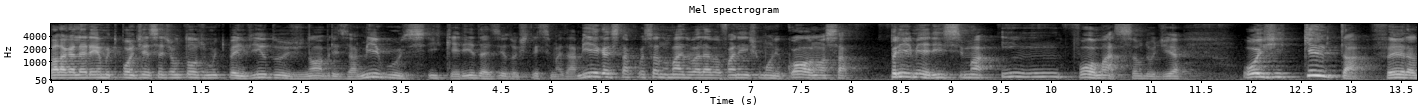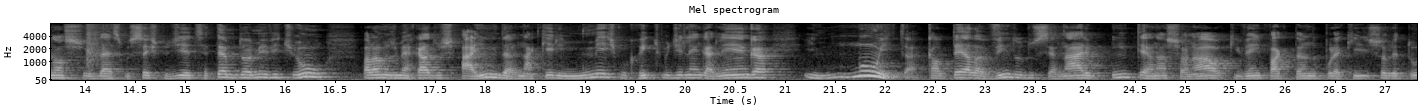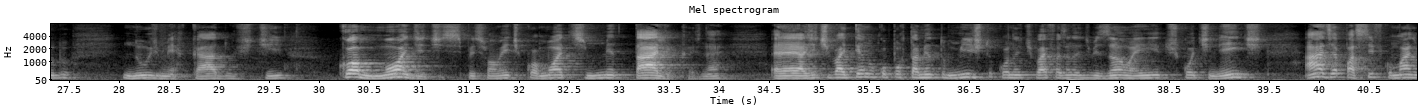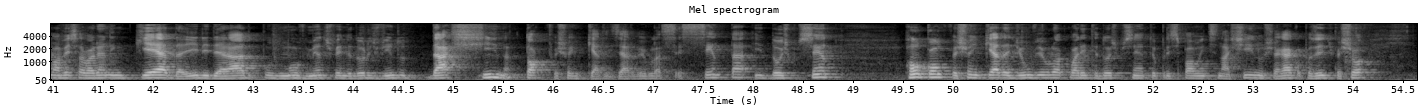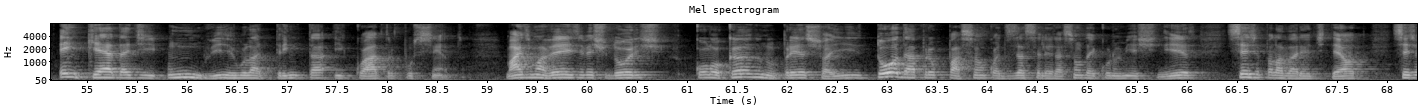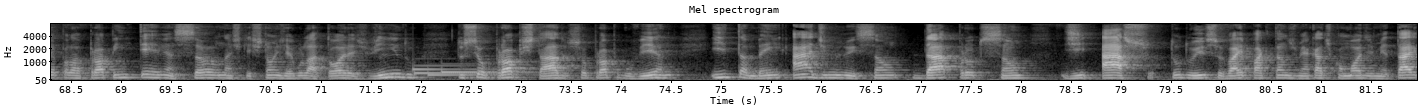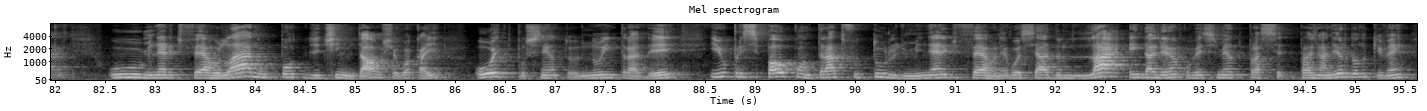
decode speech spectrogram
Fala galerinha, muito bom dia, sejam todos muito bem-vindos, nobres amigos e queridas e ilustríssimas amigas. Está começando mais o Eleva Financial Money Call, nossa primeiríssima informação do dia. Hoje, quinta-feira, nosso 16 dia de setembro de 2021, falamos dos mercados ainda naquele mesmo ritmo de lenga-lenga e muita cautela vindo do cenário internacional que vem impactando por aqui, sobretudo nos mercados de commodities, principalmente commodities metálicas, né? É, a gente vai tendo um comportamento misto quando a gente vai fazendo a divisão aí entre os continentes. Ásia Pacífico, mais uma vez, trabalhando em queda e liderado por movimentos vendedores vindo da China. Tóquio fechou em queda de 0,62%. Hong Kong fechou em queda de 1,42%. E o principal índice na China, o Shanghai Composite, fechou em queda de 1,34%. Mais uma vez, investidores colocando no preço aí toda a preocupação com a desaceleração da economia chinesa, seja pela variante Delta, seja pela própria intervenção nas questões regulatórias vindo do seu próprio estado, do seu próprio governo e também a diminuição da produção de aço. Tudo isso vai impactando os mercados de commodities metálicas. O minério de ferro lá no porto de Tindal chegou a cair 8% no intraday e o principal contrato futuro de minério de ferro negociado lá em Dalian, com vencimento para janeiro do ano que vem,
